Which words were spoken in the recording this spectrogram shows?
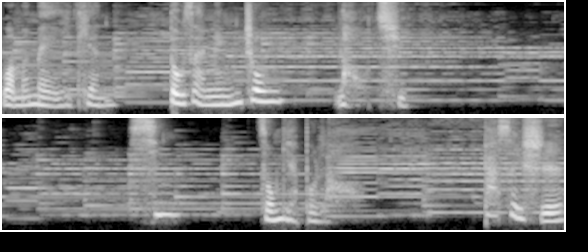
我们每一天都在零中老去。心总也不老。八岁时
